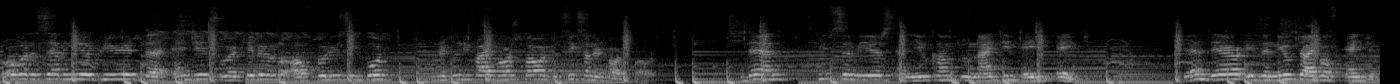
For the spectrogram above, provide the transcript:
Over the 7 year period, the engines were capable of producing 425 horsepower to 600 horsepower. Then, skip some years and you come to 1988. Then there is a new type of engine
